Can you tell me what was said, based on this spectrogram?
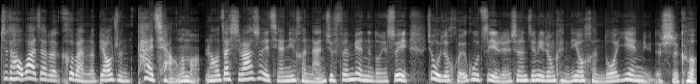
这套外在的刻板的标准太强了嘛。然后在十八。岁前你很难去分辨那东西，所以就我觉得回顾自己人生经历中，肯定有很多厌女的时刻。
